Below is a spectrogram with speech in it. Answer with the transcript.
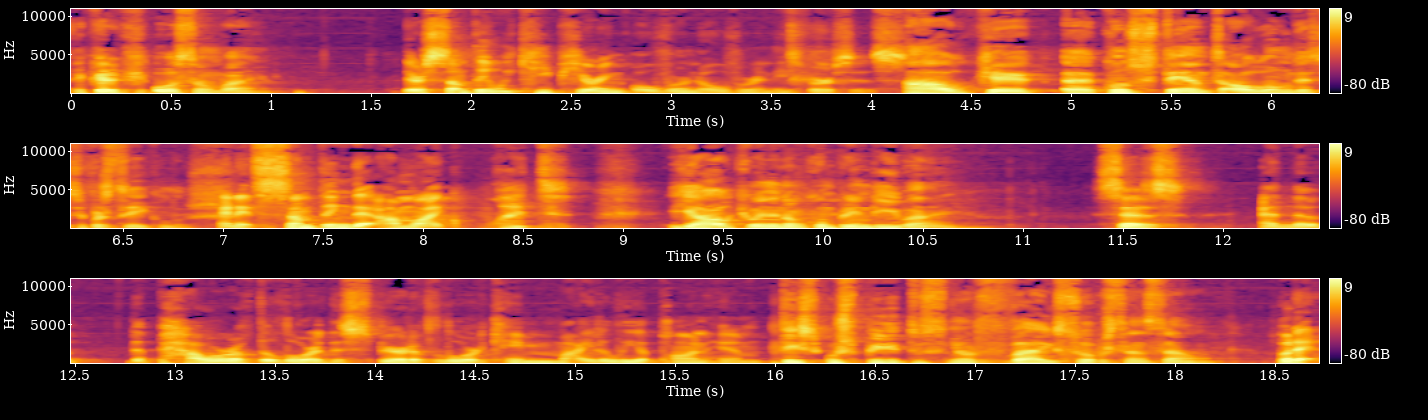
Eu quero que ouçam bem. There's something we keep hearing over and over in these verses. Há algo que é eh, consistente ao longo desses versículos. And it's something that I'm like, what? E há algo que eu ainda não compreendi bem. It says, and the, the power of the Lord, the Spirit of the Lord came mightily upon him. Diz, o Espírito do Senhor veio sobre Sansão. But it,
